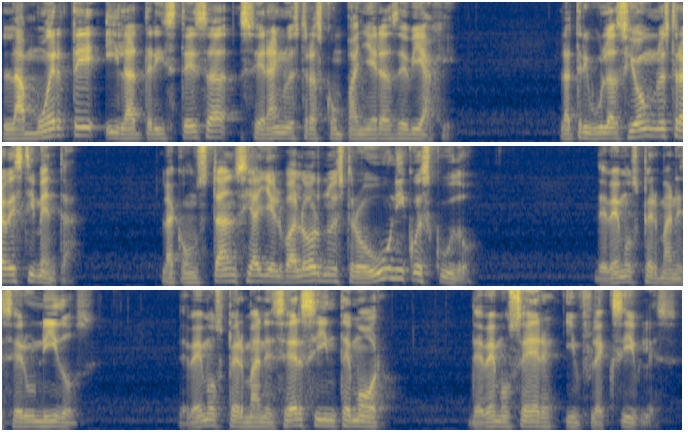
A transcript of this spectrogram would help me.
la muerte y la tristeza serán nuestras compañeras de viaje, la tribulación nuestra vestimenta, la constancia y el valor nuestro único escudo. Debemos permanecer unidos, debemos permanecer sin temor, debemos ser inflexibles.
